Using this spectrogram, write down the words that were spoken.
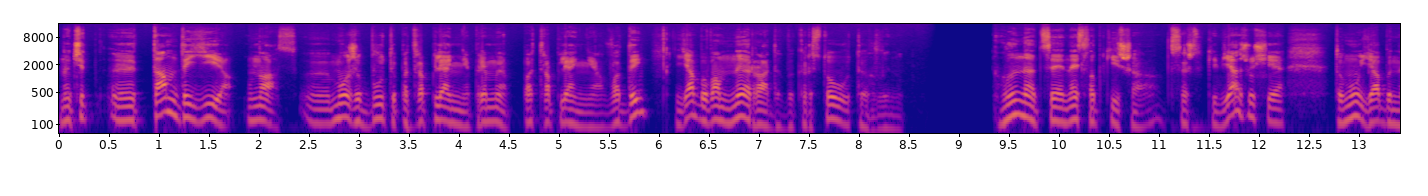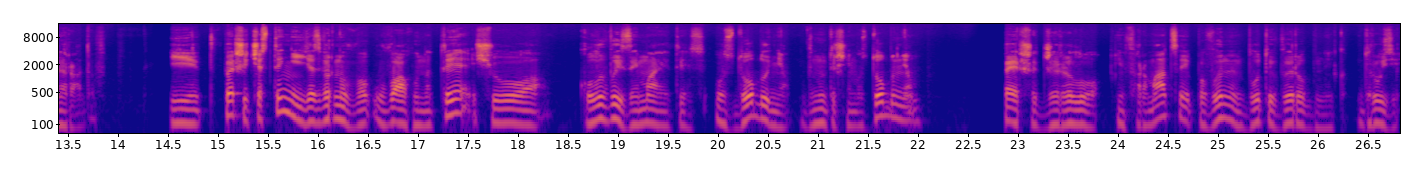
Значить, е, там, де є у нас е, може бути потрапляння, пряме потрапляння води, я би вам не радив використовувати глину. Глина це найслабкіша все ж таки в'яжуще, тому я би не радив. І в першій частині я звернув увагу на те, що коли ви займаєтесь оздобленням, внутрішнім оздобленням, перше джерело інформації повинен бути виробник. Друзі,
